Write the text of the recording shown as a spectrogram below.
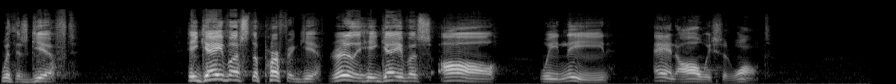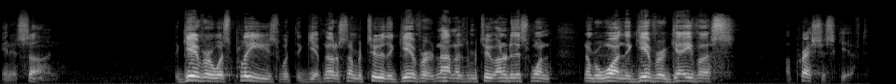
with his gift. He gave us the perfect gift. Really, he gave us all we need and all we should want in his son. The giver was pleased with the gift. Notice number two, the giver, not number two, under this one, number one, the giver gave us a precious gift.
